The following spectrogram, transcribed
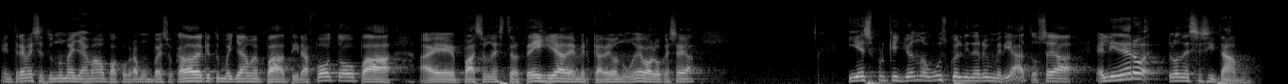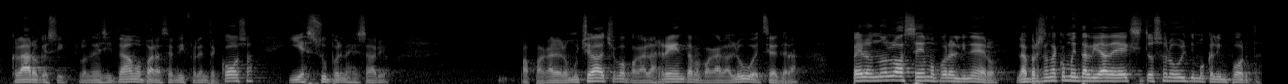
En tres meses tú no me has llamado para cobrarme un peso. Cada vez que tú me llames para tirar fotos, para, eh, para hacer una estrategia de mercadeo nueva lo que sea. Y es porque yo no busco el dinero inmediato. O sea, el dinero lo necesitamos. Claro que sí. Lo necesitamos para hacer diferentes cosas. Y es súper necesario. Para pagarle a los muchachos, para pagar la renta, para pagar la luz, etc. Pero no lo hacemos por el dinero. La persona con mentalidad de éxito es lo último que le importa.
